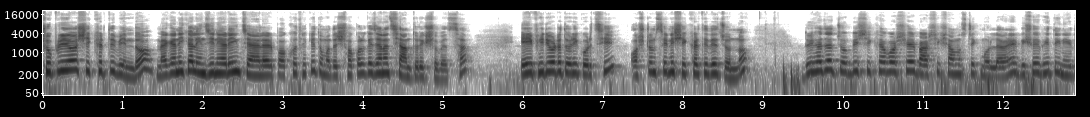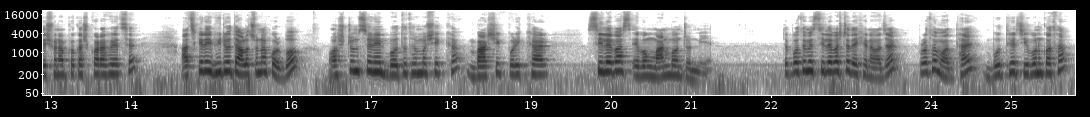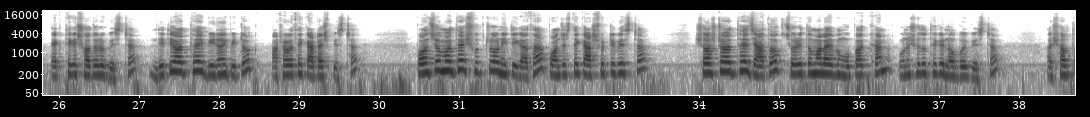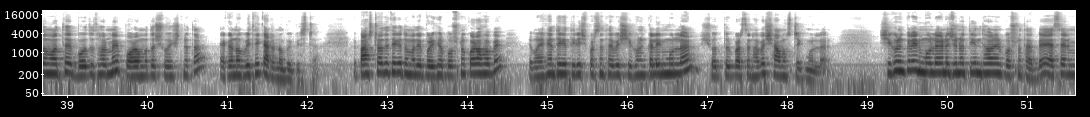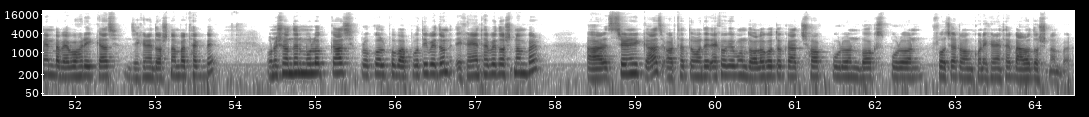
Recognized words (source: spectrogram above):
সুপ্রিয় শিক্ষার্থীবৃন্দ mechanical engineering চ্যানেলের পক্ষ থেকে তোমাদের সকলকে জানাচ্ছি আন্তরিক শুভেচ্ছা। এই ভিডিওটা তৈরি করছি অষ্টম শ্রেণির শিক্ষার্থীদের জন্য। দুই হাজার চব্বিশ শিক্ষাবর্ষের বার্ষিক সামষ্টিক মূল্যায়নের বিষয়ভিত্তিক নির্দেশনা প্রকাশ করা হয়েছে। আজকের এই ভিডিওতে আলোচনা করব অষ্টম শ্রেণির বৌদ্ধ ধর্ম শিক্ষা, বার্ষিক পরীক্ষার সিলেবাস এবং মানবন্টন নিয়ে। তো প্রথমে সিলেবাসটা দেখে নেওয়া যাক। প্রথম অধ্যায়, বুদ্ধির জীবন কথা, এক থেকে সতেরো পৃষ্ঠা। দ্বিতীয় অধ্যায়, বিনয় পিটক, আঠারো থেকে আঠাশ পৃষ্ঠা। পঞ্চম অধ্যায়, সূত্র ও নীতিগাথা, পঞ্চাশ থেকে আটষট্টি পৃষ্ঠা। ষষ্ঠ অধ্যায়, জাতক চরিতমালা এবং উপাখ্যান উনসত্তর থেকে নব্বই পৃষ্ঠা। আর সপ্তম অধ্যায়, বৌদ্ধ ধর্মে পরমত সহিষ্ণুতা, একানব্বই থেকে আটানব্বই পৃষ্ঠা। এই পাঁচটা অধ্যায় থেকে তোমাদের পরীক্ষার প্রশ্ন করা হবে এবং এখান থেকে তিরিশ পার্সেন্ট থাকবে শিখনকালীন মূল্যায়ন, সত্তর পার্সেন্ট হবে সামষ্টিক মূল্যায়ন। শিক্ষণকালীন মূল্যায়নের জন্য তিন ধরনের প্রশ্ন থাকবে। অ্যাসাইনমেন্ট বা ব্যবহারিক কাজ, যেখানে দশ নম্বর থাকবে। অনুসন্ধানমূলক কাজ, প্রকল্প বা প্রতিবেদন, এখানে থাকবে দশ নম্বর। আর শ্রেণির কাজ, অর্থাৎ তোমাদের একক এবং দলগত কাজ, ছক পূরণ বক্স পূরণ ফ্লোচার্ট অঙ্কন, এখানে থাকবে আরও দশ নম্বর।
